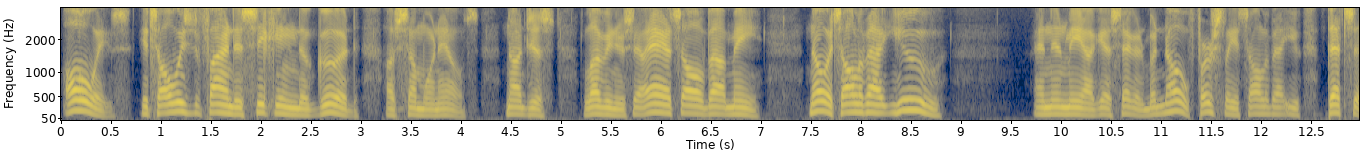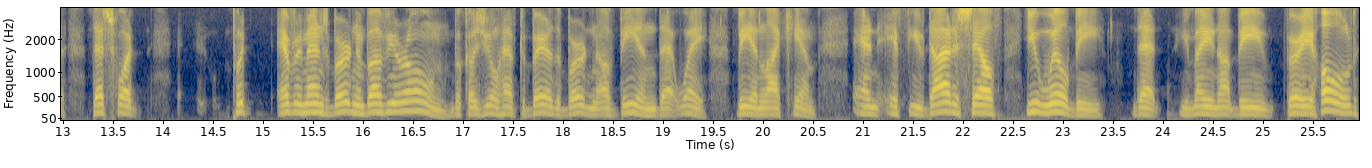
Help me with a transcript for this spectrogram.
Always. It's always defined as seeking the good of someone else, not just loving yourself. Hey, it's all about me. No, it's all about you. And then me, I guess, second. But no, firstly, it's all about you. That's a, that's what put every man's burden above your own, because you'll have to bear the burden of being that way, being like him. And if you die to self, you will be that you may not be very old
